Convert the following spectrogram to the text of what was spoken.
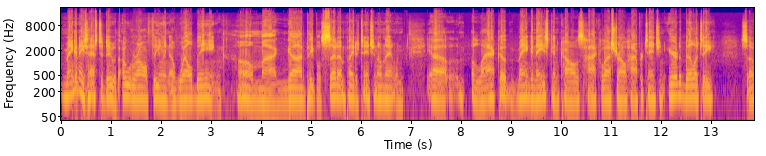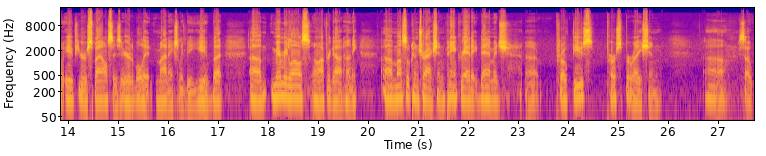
manganese has to do with overall feeling of well-being. Oh my God! People sat up and paid attention on that one. Uh, a lack of manganese can cause high cholesterol, hypertension, irritability. So if your spouse is irritable, it might actually be you. But um, memory loss. Oh, I forgot, honey. Uh, muscle contraction, pancreatic damage, uh, profuse perspiration. Uh, so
